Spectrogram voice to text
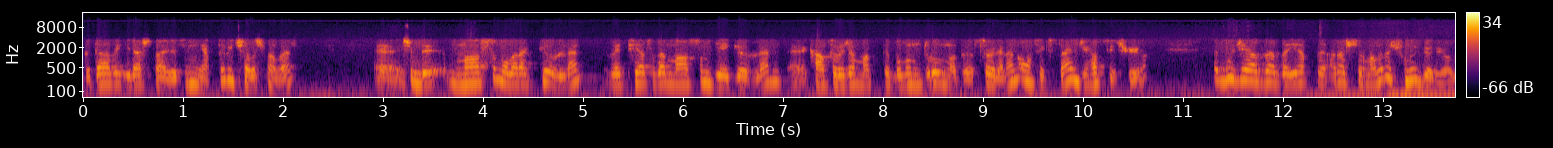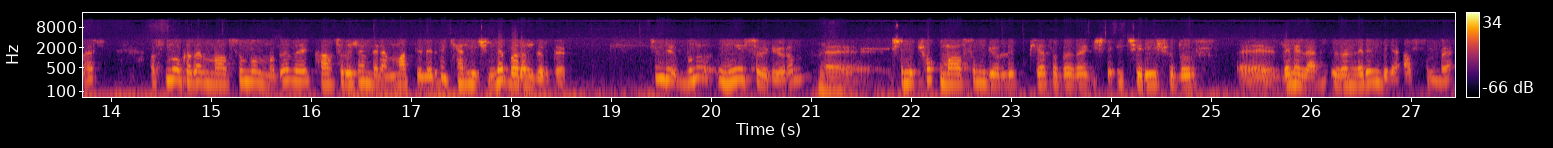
Gıda ve İlaç Dairesi'nin yaptığı bir çalışma var. E, şimdi masum olarak görülen ve piyasada masum diye görülen e, kanserojen madde bulundurulmadığı söylenen 18 tane cihaz seçiyor. Bu cihazlarda yaptığı araştırmaları şunu görüyorlar aslında o kadar masum olmadı ve kanserojen denen maddeleri de kendi içinde barındırdı. Şimdi bunu niye söylüyorum? Ee, şimdi çok masum görülüp piyasada da işte içeriği şudur e, denilen ürünlerin bile aslında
